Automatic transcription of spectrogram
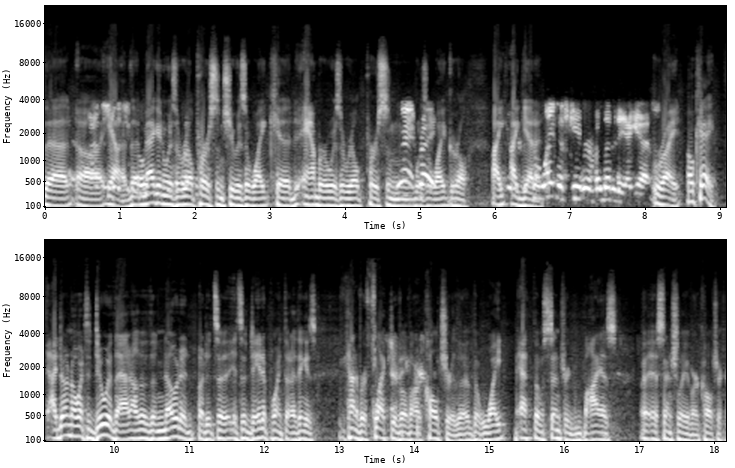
That uh, yeah, that. Megan was a real person. She was a white kid. Amber was a real person. Right, was a white girl. I, I get the it. whiteness gave her validity, I guess. Right. Okay. I don't know what to do with that other than note it, but it's a it's a data point that I think is kind of reflective of our culture, the the white ethnocentric bias, uh, essentially of our culture.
